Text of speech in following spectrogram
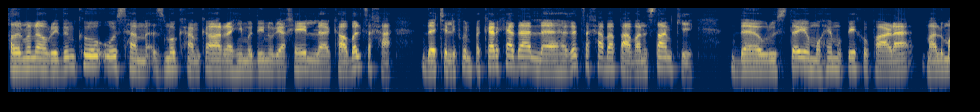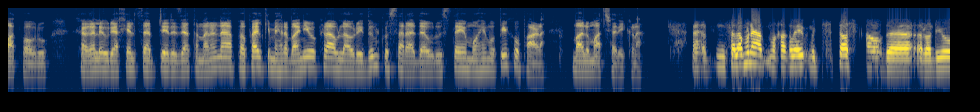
قدرمن اوریدونکو اوس هم زموږ همکار رحیم الدین اوریاخیل له کابل څخه د ټلیفون په کرخه ده له هغه څخه به په افغانستان کې د ورستیو مهمو پیښو په اړه معلومات وورو خغل اوریاخیل صاحب ډیر زیاته مننه په پیل کې مهرباني وکړه او لاوریدونکو سره د ورستیو مهمو پیښو په اړه معلومات شریک کړه سلامونه مخغلی تاسو او د رادیو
